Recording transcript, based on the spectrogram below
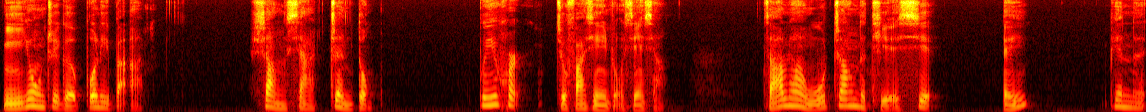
你用这个玻璃板啊上下震动，不一会儿就发现一种现象。杂乱无章的铁屑，哎，变得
